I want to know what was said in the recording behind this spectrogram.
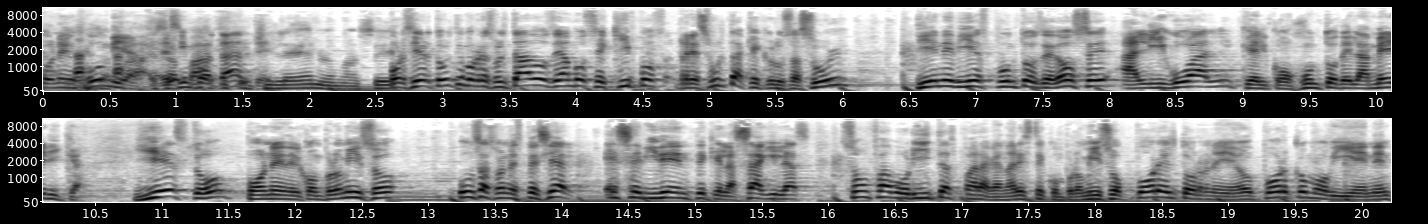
con enjundia. Es Apático importante. chileno, más, sí. Por cierto, últimos resultados de ambos equipos. Resulta que Cruz Azul tiene 10 puntos de 12, al igual que el conjunto del América. Y esto pone en el compromiso un sazón especial. Es evidente que las Águilas son favoritas para ganar este compromiso por el torneo, por cómo vienen,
